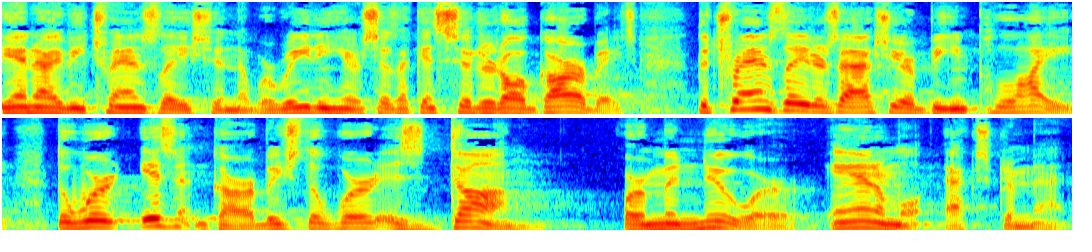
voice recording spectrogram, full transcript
The NIV translation that we're reading here says, I consider it all garbage. The translators actually are being polite. The word isn't garbage, the word is dung or manure, animal excrement.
